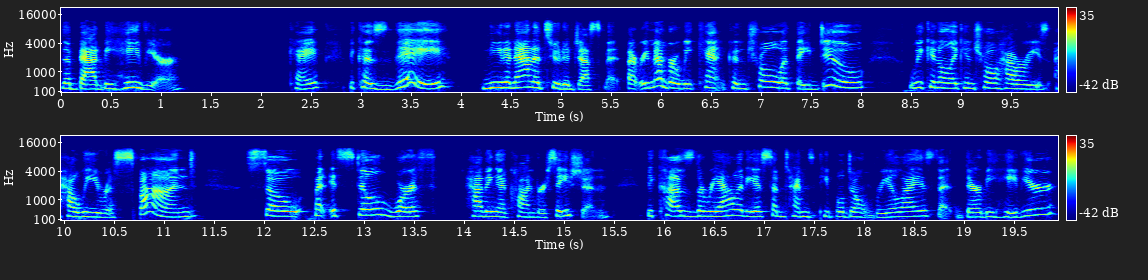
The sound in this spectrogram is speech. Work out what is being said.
the bad behavior. Okay? Because they need an attitude adjustment. But remember, we can't control what they do. We can only control how we how we respond. So, but it's still worth having a conversation because the reality is sometimes people don't realize that their behavior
